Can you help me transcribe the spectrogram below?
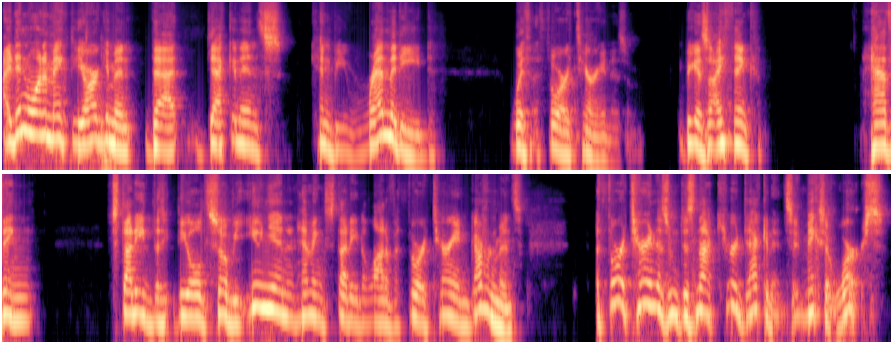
i didn't want to make the argument that decadence can be remedied with authoritarianism because I think having studied the, the old Soviet Union and having studied a lot of authoritarian governments, authoritarianism does not cure decadence, it makes it worse.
